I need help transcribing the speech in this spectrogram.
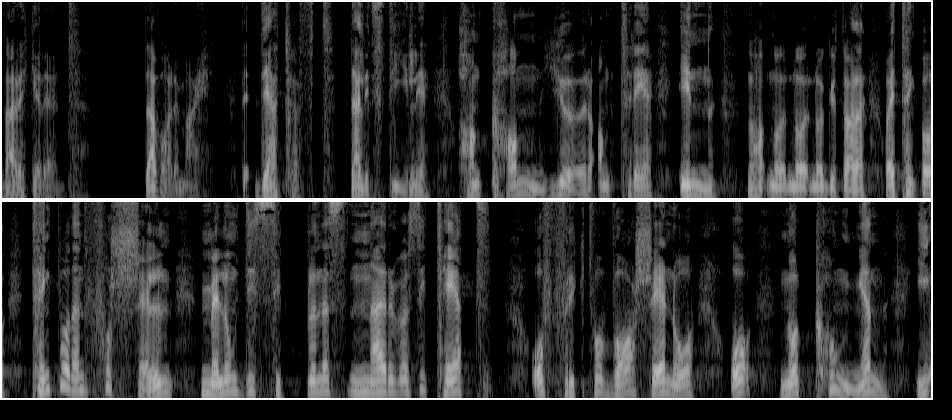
Vær ikke redd. Der var det meg. Det, det, er tøft. Det er litt stilig. Han kan gjøre entré inn når, når, når gutta er der. Og jeg tenk på, tenk på den forskjellen mellom disiplenes nervøsitet og frykt for hva skjer nå. Og når kongen i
